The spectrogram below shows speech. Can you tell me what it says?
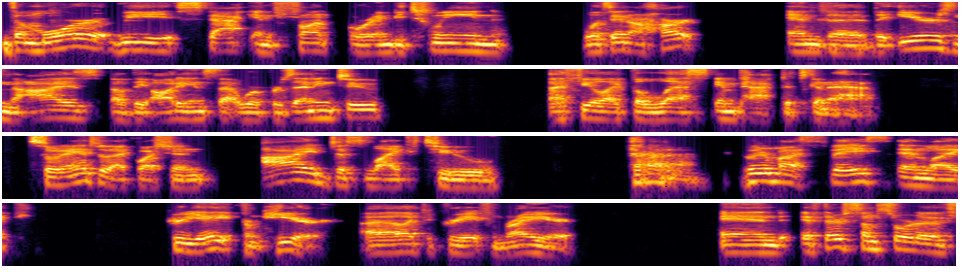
The more we stack in front or in between what's in our heart and the the ears and the eyes of the audience that we're presenting to, I feel like the less impact it's going to have. So to answer that question, I just like to clear my space and like create from here I like to create from right here. And if there's some sort of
